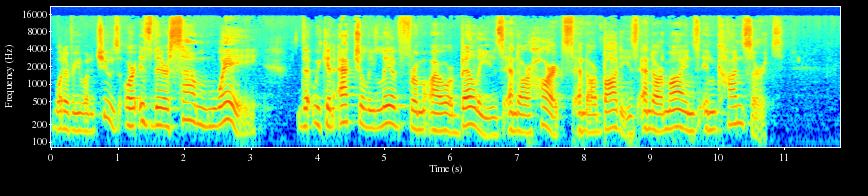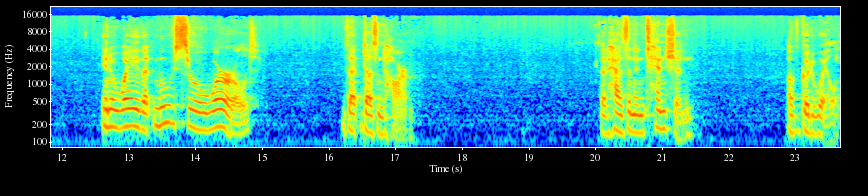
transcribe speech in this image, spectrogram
whatever you want to choose? Or is there some way that we can actually live from our bellies and our hearts and our bodies and our minds in concert? In a way that moves through a world that doesn't harm, that has an intention of goodwill.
